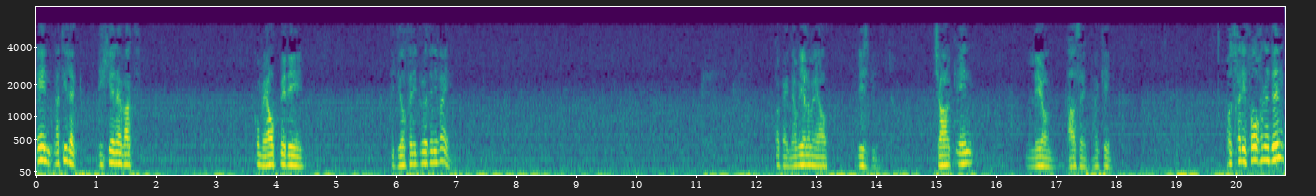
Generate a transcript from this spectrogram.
En natuurlik diegene wat kom help met die die deel van die brood en die wyn. OK, nou wil julle my help. Bisby. Jacques en Leon, alsait, dankie. Ons gaan die volgende doen.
